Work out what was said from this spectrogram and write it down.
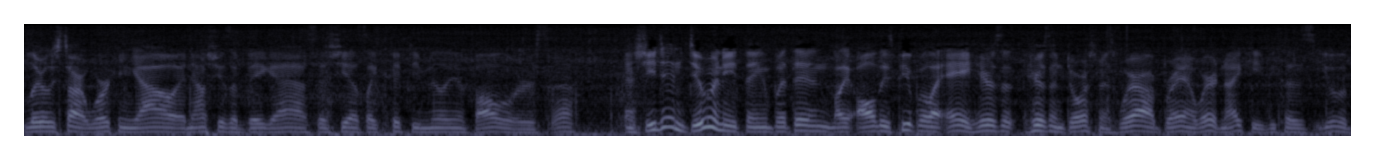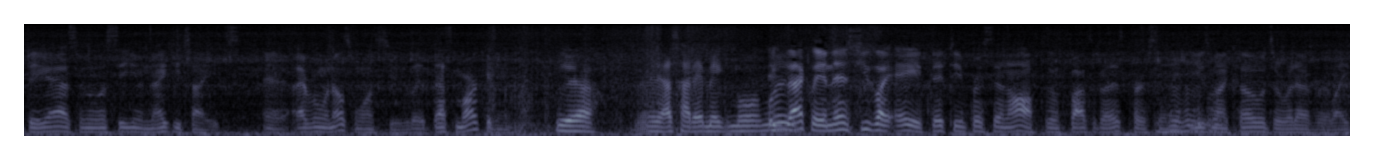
literally started working out, and now she has a big ass, and she has like 50 million followers. Yeah. And she didn't do anything, but then like all these people are like, hey, here's a, here's endorsements. Wear our brand. Wear Nike because you have a big ass, and we want to see you in Nike tights, everyone else wants to. Like, that's marketing. Yeah, And that's how they make more money. Exactly. And then she's like, hey, 15% off because I'm sponsored by this person. Mm-hmm. Use my codes or whatever. Like,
